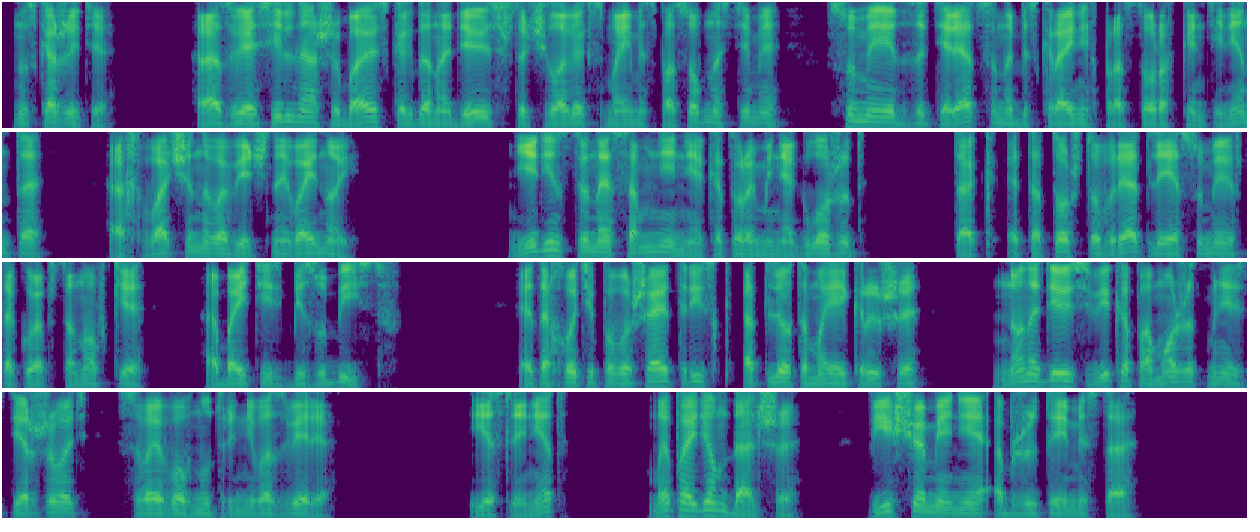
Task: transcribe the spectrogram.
Ну скажите, Разве я сильно ошибаюсь, когда надеюсь, что человек с моими способностями сумеет затеряться на бескрайних просторах континента, охваченного вечной войной? Единственное сомнение, которое меня гложет, так это то, что вряд ли я сумею в такой обстановке обойтись без убийств. Это хоть и повышает риск отлета моей крыши, но, надеюсь, Вика поможет мне сдерживать своего внутреннего зверя. Если нет, мы пойдем дальше, в еще менее обжитые места.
